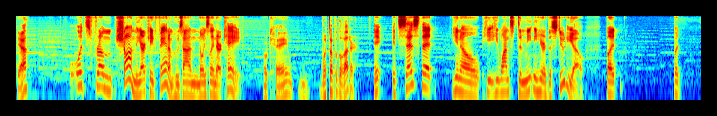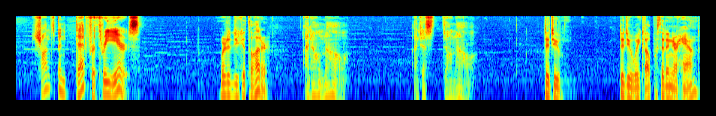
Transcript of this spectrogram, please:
Yeah? Well, it's from Sean, the Arcade Phantom, who's on Noiseland Arcade. Okay. What's up with the letter? It it says that you know he he wants to meet me here at the studio, but but Sean's been dead for three years. Where did you get the letter? I don't know. I just don't know. Did you Did you wake up with it in your hand?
